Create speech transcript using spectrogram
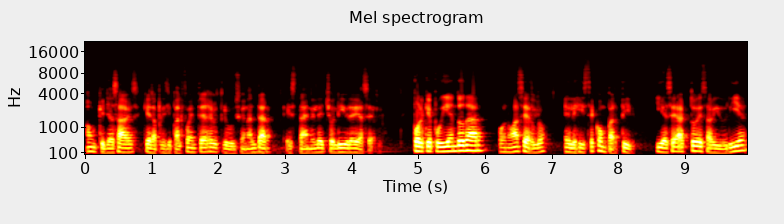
aunque ya sabes que la principal fuente de retribución al dar está en el hecho libre de hacerlo. Porque pudiendo dar o no hacerlo, elegiste compartir, y ese acto de sabiduría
